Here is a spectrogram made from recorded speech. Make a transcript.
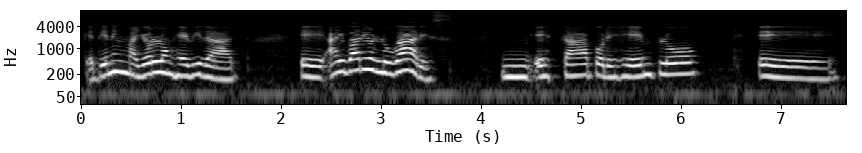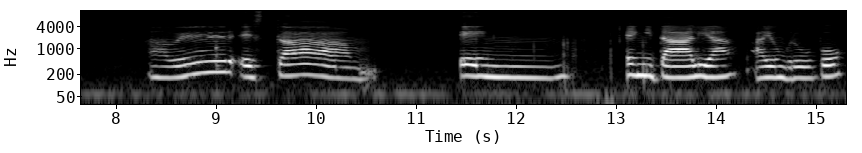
que tienen mayor longevidad, eh, hay varios lugares. Mm, está, por ejemplo, eh, a ver, está mm, en, en Italia, hay un grupo,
